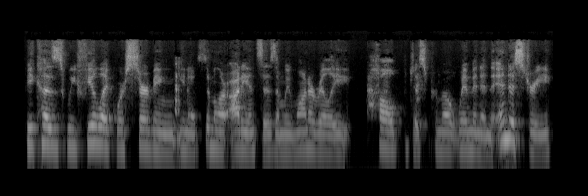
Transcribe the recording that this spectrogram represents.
because we feel like we're serving you know similar audiences and we want to really help just promote women in the industry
